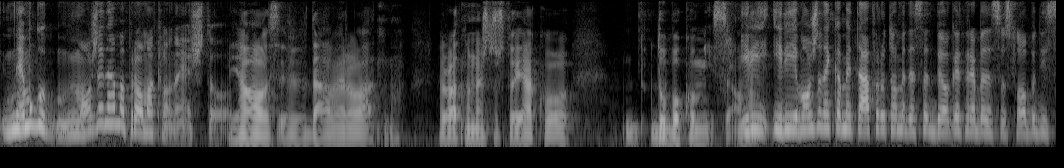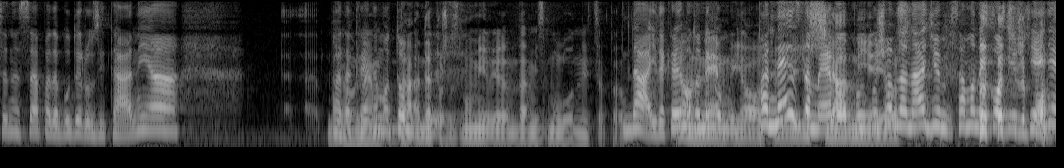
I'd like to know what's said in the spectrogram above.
ne mogu, možda je nama promaklo nešto. Jao, s- da, verovatno. Verovatno nešto što je jako duboko misao. Ili, ili je možda neka metafora u tome da sad Beograd treba da se oslobodi SNS pa da bude Luzitanija. Pa da krenemo nem- tom- Da, da, pošto smo mi, da, mi smo ludnica. Pa... Da, i da krenemo Jo, nem- jo, pa to ne znam, evo, pokušavam da nađem samo neko da objašnjenje.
